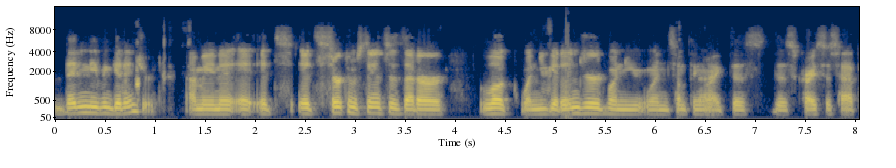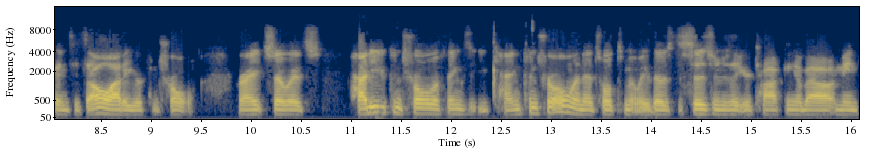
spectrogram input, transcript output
they didn't even get injured. I mean, it, it's it's circumstances that are look when you get injured, when you when something like this this crisis happens, it's all out of your control, right? So it's how do you control the things that you can control, and it's ultimately those decisions that you're talking about. I mean,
